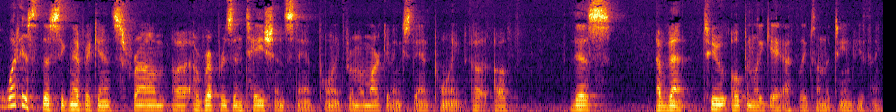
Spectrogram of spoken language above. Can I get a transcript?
what is the significance from a, a, representation standpoint, from a marketing standpoint, uh, of this event? Two openly gay athletes on the team, do you think?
